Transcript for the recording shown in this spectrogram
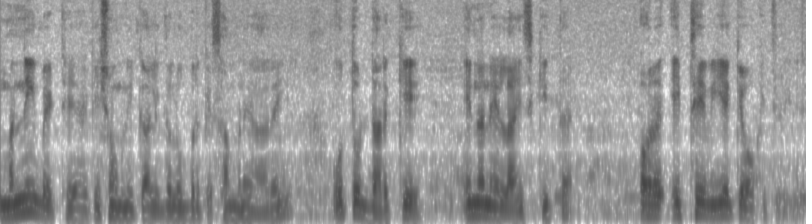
ਮੰਨੀ ਬੈਠੇ ਹੈ ਕਿ ਸ਼੍ਰੋਮਣੀ ਅਕਾਲੀ ਦਲ ਉੱਭਰ ਕੇ ਸਾਹਮਣੇ ਆ ਰਹੀ ਹੈ। ਉਹ ਤੋਂ ਡਰ ਕੇ ਇਹਨਾਂ ਨੇ ਅਲਾਈਅੰਸ ਕੀਤਾ ਔਰ ਇੱਥੇ ਵੀ ਇਹ ਕਿਉਂ ਖਿੱਚਦੀ ਨੇ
